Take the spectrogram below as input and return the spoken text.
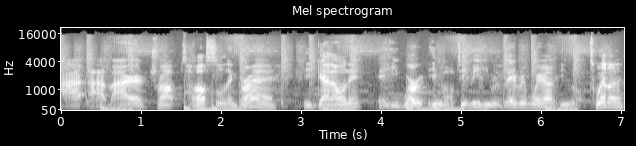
I, I admire Trump's hustle and grind. He got on it and he worked. He was on TV. He was everywhere. He was on Twitter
